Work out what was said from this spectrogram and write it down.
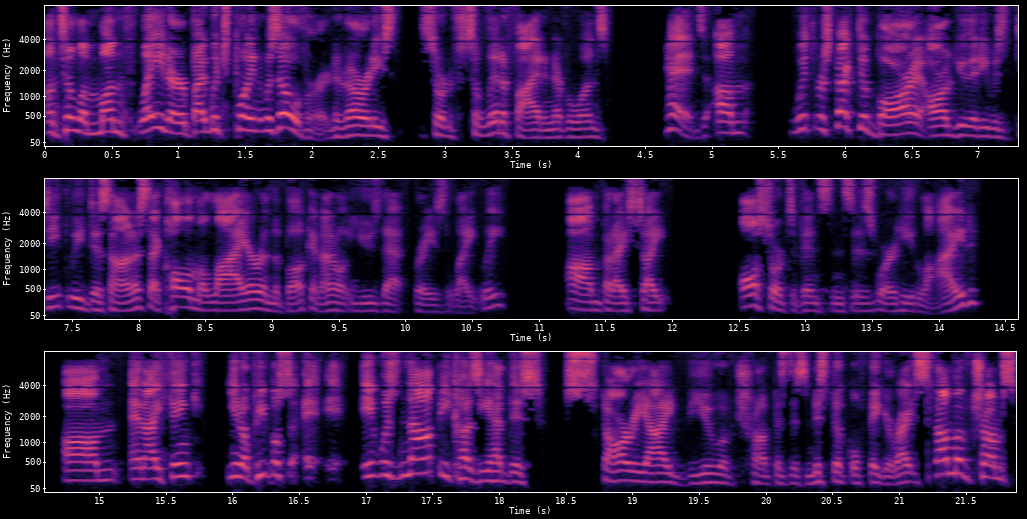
until a month later, by which point it was over. It had already sort of solidified in everyone's heads. Um, with respect to Barr, I argue that he was deeply dishonest. I call him a liar in the book, and I don't use that phrase lightly. Um, but I cite all sorts of instances where he lied. Um, and I think, you know, people, it, it was not because he had this starry eyed view of Trump as this mystical figure, right? Some of Trump's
